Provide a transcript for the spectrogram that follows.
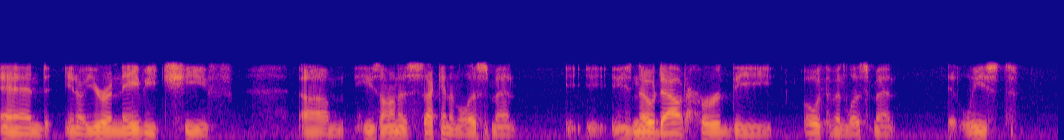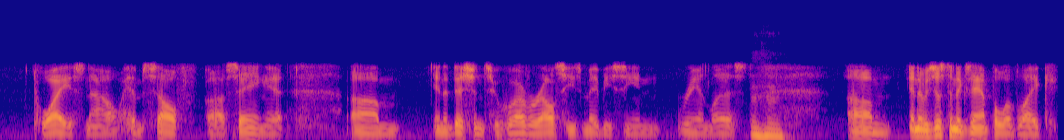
And you know, you're a Navy chief. Um, he's on his second enlistment. He's no doubt heard the oath of enlistment at least twice now himself uh, saying it. Um, in addition to whoever else he's maybe seen reenlist. Mm-hmm. Um, and it was just an example of like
